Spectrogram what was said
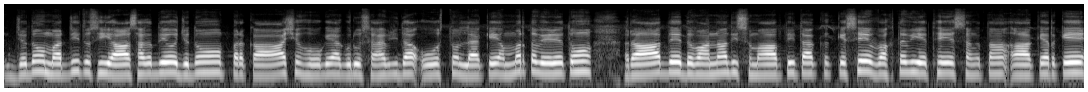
ਜਦੋਂ ਮਰਜ਼ੀ ਤੁਸੀਂ ਆ ਸਕਦੇ ਹੋ, ਜਦੋਂ ਪ੍ਰਕਾਸ਼ ਹੋ ਗਿਆ ਗੁਰੂ ਸਾਹਿਬ ਜੀ ਦਾ, ਉਸ ਤੋਂ ਲੈ ਕੇ ਅੰਮ੍ਰਿਤ ਵੇਲੇ ਤੋਂ ਰਾਤ ਦੇ ਦੀਵਾਨਾਂ ਦੀ ਸਮਾਪਤੀ ਤੱਕ ਕਿਸੇ ਵਕਤ ਵੀ ਇੱਥੇ ਸੰਗਤਾਂ ਆ ਕਰਕੇ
